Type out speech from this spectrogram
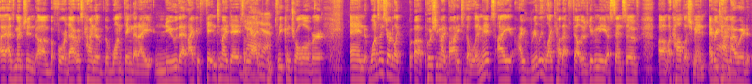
as mentioned um, before, that was kind of the one thing that I knew that I could fit into my day. It's something I had Yeah. complete control over. And once I started like uh, pushing my body to the limits, I I really liked how that felt. It was giving me a sense of um, accomplishment every Yeah. time I would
